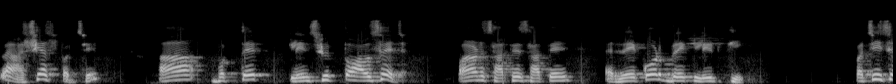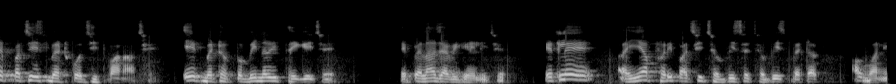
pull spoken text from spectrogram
તો હાસ્યાસ્પદ છે. આ વખતે ક્લીન સ્વીપ તો આવશે જ, પણ સાથે સાથે રેકોર્ડ બ્રેક લીડથી પચીસે પચીસ બેઠકો જીતવાના છે. એક બેઠક તો બિનરી થઈ ગઈ છે. એ પહેલાં જ આવી ગયેલી છે. એટલે અહીંયા ફરી પાછી છવ્વીસે છવ્વીસ બેઠક આવવાની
